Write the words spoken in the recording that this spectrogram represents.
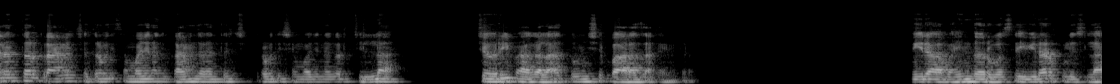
त्यानंतर ग्रामीण छत्रपती संभाजीनगर ग्रामीण झाल्यानंतर छत्रपती संभाजीनगर जिल्हा शहरी भागाला दोनशे बारा जागा आहेत मीरा भाईंदर वसई विरार पोलीसला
